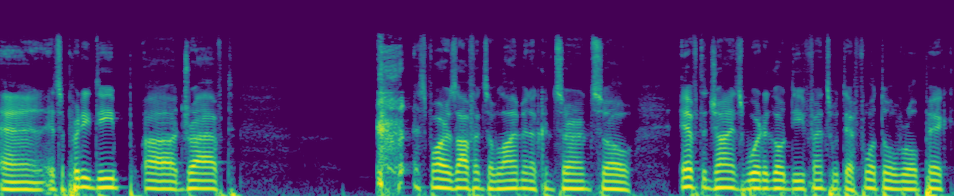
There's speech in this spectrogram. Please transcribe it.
and it's a pretty deep uh, draft as far as offensive linemen are concerned. So, if the Giants were to go defense with their fourth overall pick,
